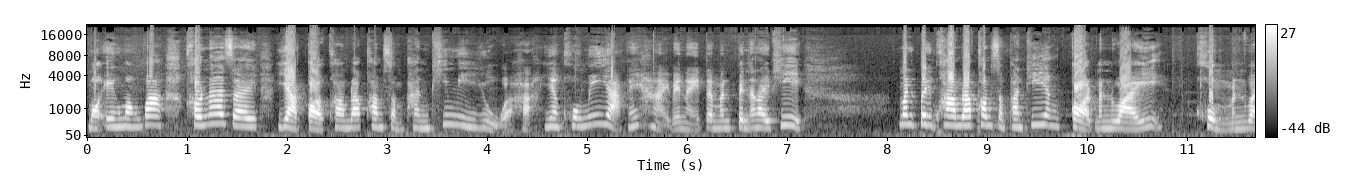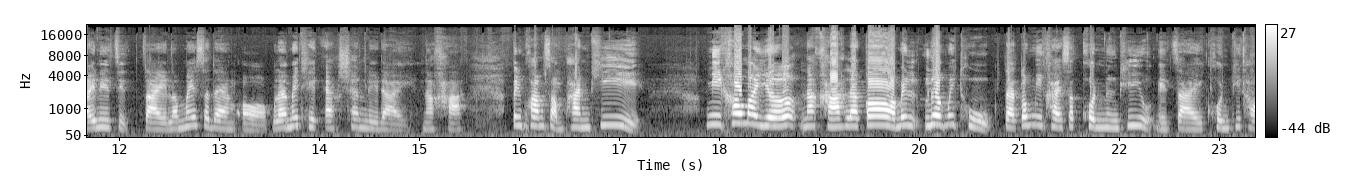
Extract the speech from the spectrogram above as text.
หมอเองมองว่าเขาน่าจะอยากกอดความรักความสัมพันธ์ที่มีอยู่อะค่ะ ยังคงไม่อยากให้หายไปไหน แต่มันเป็นอะไรที่ มันเป็นความรักความสัมพันธ์ที่ยังกอดมันไว้ข่มมันไว้ในจิตใจแล้วไม่แสดงออกและไม่ take action ใดๆนะคะ เป็นความสัมพันธ์ที่มีเข้ามาเยอะนะคะ แล้วก็ไม่เลือกไม่ถูก แต่ต้องมีใครสักคนหนึ่งที่อยู่ในใจ คนที่เขา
